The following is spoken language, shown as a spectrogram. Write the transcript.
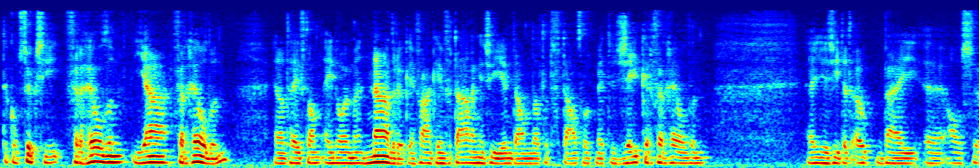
de constructie vergelden, ja, vergelden. En dat heeft dan enorme nadruk. En vaak in vertalingen zie je dan dat het vertaald wordt met zeker vergelden. Je ziet het ook bij, eh, als eh,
